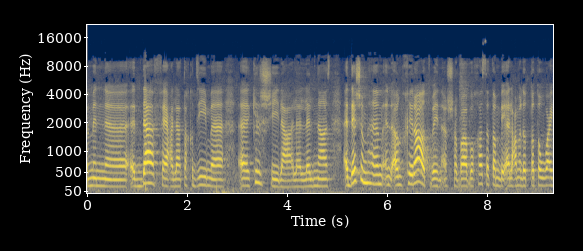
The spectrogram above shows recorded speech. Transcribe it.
من الدافع لتقديم كل شيء للناس. قديش مهم الانخراط بين الشباب وخاصة بالعمل التطوعي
